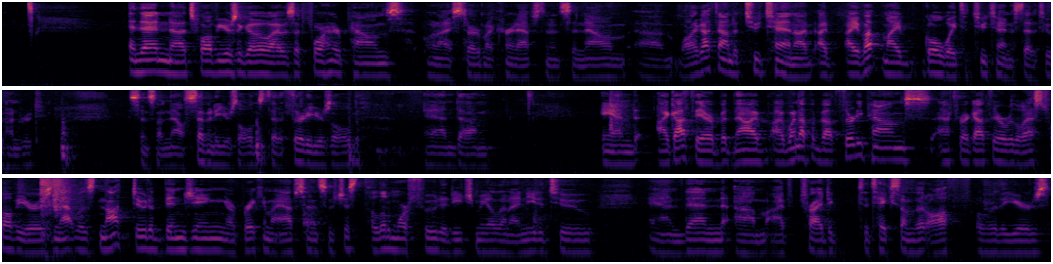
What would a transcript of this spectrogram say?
and then uh, 12 years ago, I was at 400 pounds when I started my current abstinence, and now, I'm, um, well, I got down to 210. I, I, have upped my goal weight to 210 instead of 200, since I'm now 70 years old instead of 30 years old, and um, and I got there, but now I, I, went up about 30 pounds after I got there over the last 12 years, and that was not due to binging or breaking my abstinence. It was just a little more food at each meal than I needed to and then um, I've tried to, to take some of it off over the years.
